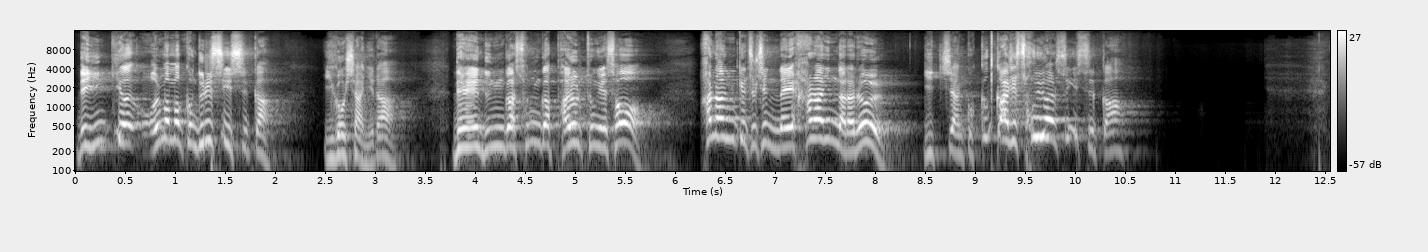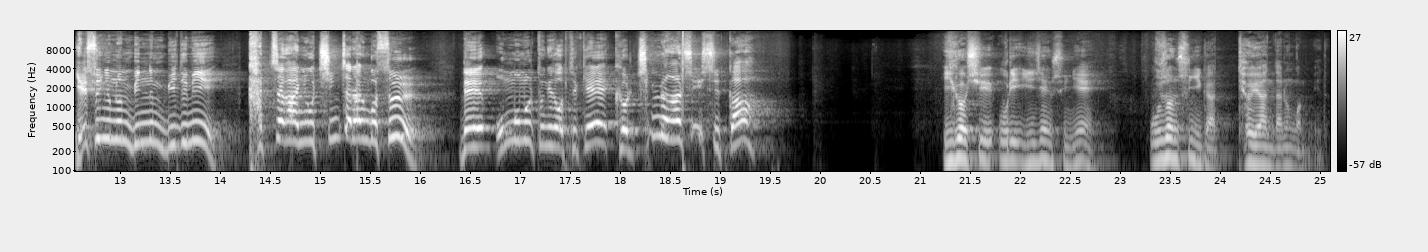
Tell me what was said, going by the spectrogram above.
내 인기가 얼마만큼 누릴 수 있을까? 이것이 아니라 내 눈과 손과 발을 통해서 하나님께 주신 내 하나님 나라를 잊지 않고 끝까지 소유할 수 있을까? 예수님을 믿는 믿음이 가짜가 아니고 진짜라는 것을 내 온몸을 통해서 어떻게 그걸 증명할 수 있을까? 이것이 우리 인생 순위의 우선순위가 되어야 한다는 겁니다.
